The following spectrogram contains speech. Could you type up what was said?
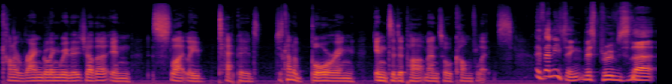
kind of wrangling with each other in slightly tepid, just kind of boring interdepartmental conflicts. If anything, this proves that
